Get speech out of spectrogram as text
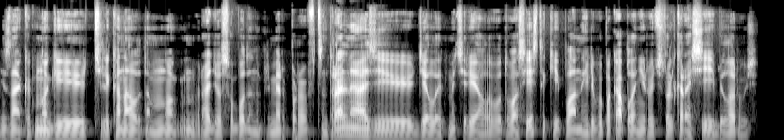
не знаю, как многие телеканалы, там, много, ну, Радио Свобода, например, в Центральной Азии делает материалы. Вот у вас есть такие планы, или вы пока планируете только Россию и Беларусь?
